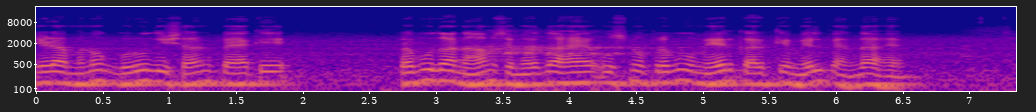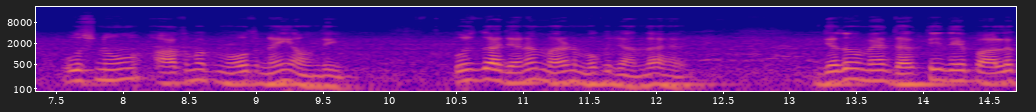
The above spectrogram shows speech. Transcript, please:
ਜਿਹੜਾ ਮਨੁੱਖ ਗੁਰੂ ਦੀ ਸ਼ਰਨ ਪੈ ਕੇ ਪ੍ਰਭੂ ਦਾ ਨਾਮ ਸਿਮਰਦਾ ਹੈ ਉਸ ਨੂੰ ਪ੍ਰਭੂ ਮਿਹਰ ਕਰਕੇ ਮਿਲ ਪੈਂਦਾ ਹੈ। ਉਸ ਨੂੰ ਆਤਮਿਕ ਮੌਤ ਨਹੀਂ ਆਉਂਦੀ। ਉਸ ਦਾ ਜਨਮ ਮਰਨ ਮੁੱਕ ਜਾਂਦਾ ਹੈ। ਜਦੋਂ ਮੈਂ ਧਰਤੀ ਦੇ ਪਾਲਕ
